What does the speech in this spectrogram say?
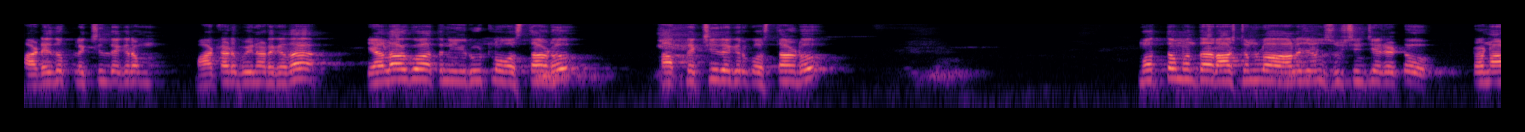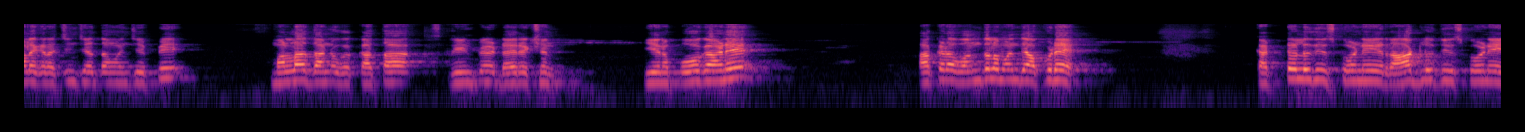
ఆడేదో ఫ్లెక్సీల దగ్గర మాట్లాడిపోయినాడు కదా ఎలాగో అతను ఈ రూట్లో వస్తాడు ఆ ఫ్లెక్సీ దగ్గరకు వస్తాడు. మొత్తం అంతా రాష్ట్రంలో ఆలోచనలు సృష్టించేటట్టు ప్రణాళిక రచించేద్దామని చెప్పి మళ్ళా దాన్ని ఒక కథ స్క్రీన్ ప్లే డైరెక్షన్ ఈయన పోగానే అక్కడ వందల మంది అప్పుడే కట్టెలు తీసుకొని రాడ్లు తీసుకొని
